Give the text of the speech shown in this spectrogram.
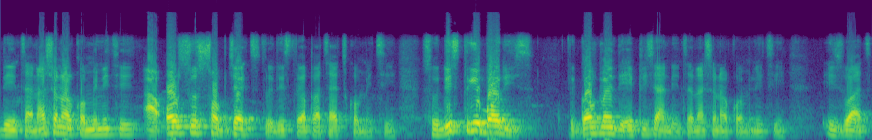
The international community are also subject to this tripartite committee. So these three bodies the government the apc and the international community is what?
